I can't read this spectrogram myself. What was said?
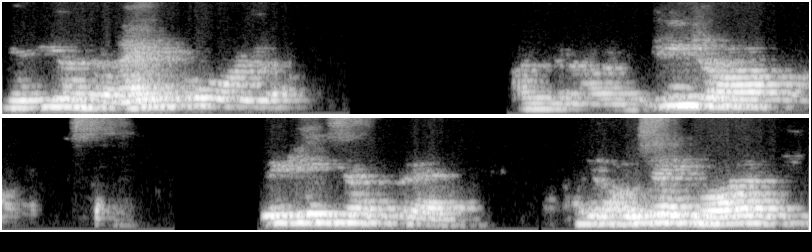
Will be on the light pole, on the tree top, buildings up on the outside wall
